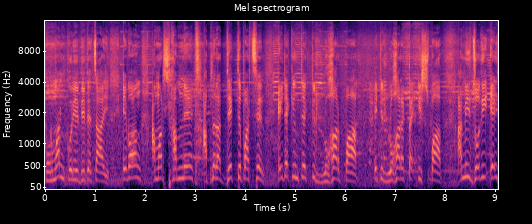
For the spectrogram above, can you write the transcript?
প্রমাণ করিয়ে দিতে চাই। এবং আমার সামনে আপনারা দেখতে পাচ্ছেন, এটা কিন্তু একটি লোহার পাত এটি লোহার একটা ইস্পাত। আমি যদি এই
